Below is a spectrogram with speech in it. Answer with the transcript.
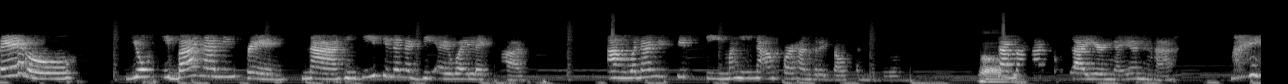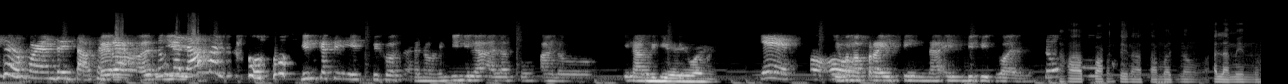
Pero, yung iba naming friends na hindi sila nag-DIY like us, ang 150, mahina ang 400,000 na doon. Sa mga supplier ngayon, ha? Mahina ng 400,000. Pero, Kaya, uh, nung yun- nalaman ko, Yun kasi is because ano, hindi nila alam kung paano i-navigate DIY. yes, oo. yung mga pricing na individual. So, Saka parang tinatamad ng alamin, no?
